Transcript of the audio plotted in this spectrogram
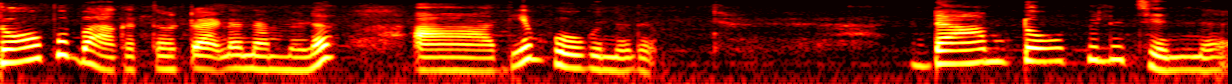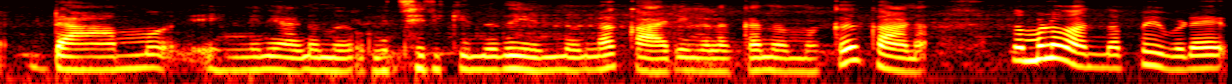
ടോപ്പ് ഭാഗത്തോട്ടാണ് നമ്മൾ ആദ്യം പോകുന്നത്. ഡാം ടോപ്പിൽ ചെന്ന് ഡാം എങ്ങനെയാണ് നിർമ്മിച്ചിരിക്കുന്നത് എന്നുള്ള കാര്യങ്ങളൊക്കെ നമുക്ക് കാണാം. നമ്മൾ വന്നപ്പോൾ ഇവിടെ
